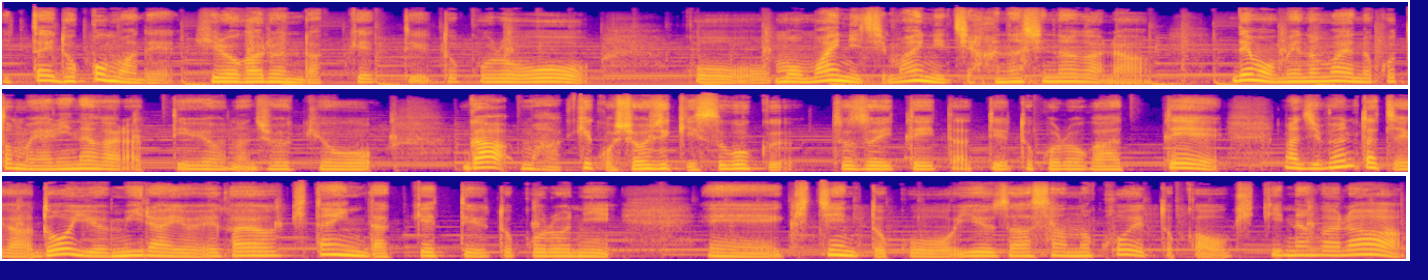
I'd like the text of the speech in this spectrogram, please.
一体どこまで広がるんだっけっていうところをこうもう毎日毎日話しながらでも目の前のこともやりながらっていうような状況が、まあ、結構正直すごく続いていたっていうところがあって、まあ、自分たちがどういう未来を描きたいんだっけっていうところに、えーきちんとこうユーザーさんの声とかを聞きながら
